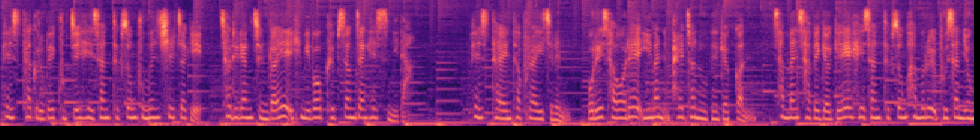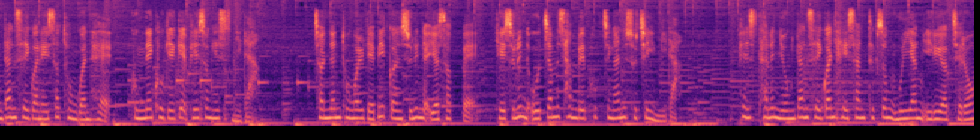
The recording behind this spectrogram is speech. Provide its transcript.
펜스타그룹의 국제 해상 특송 부문 실적이 처리량 증가에 힘입어 급성장했습니다. 펜스타 엔터프라이즈는 올해 4월에 2만 8,500여 건, 3만 400여 개의 해상 특송 화물을 부산 용당 세관에서 통관해 국내 고객에 배송했습니다. 전년 동월 대비 건수는 6배, 개수는 5.3배 폭증한 수치입니다. 펜스타는 용당 세관 해상 특송 물량 1위 업체로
